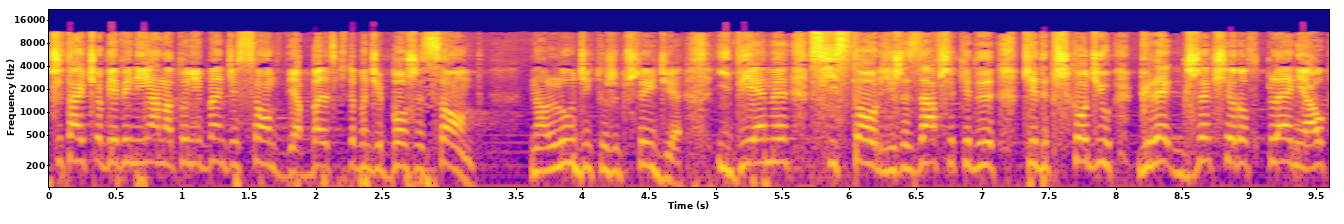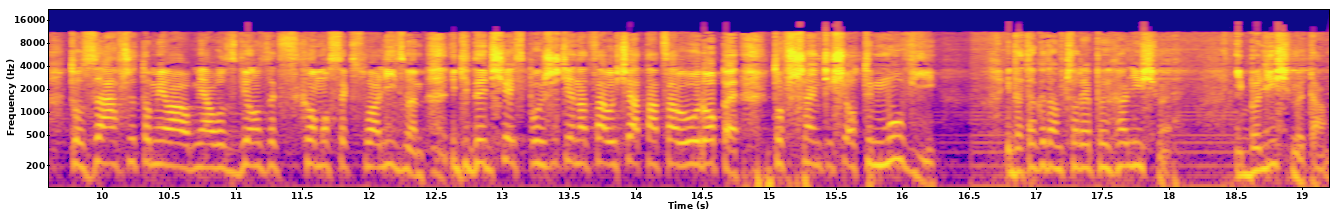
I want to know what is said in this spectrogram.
Czytajcie objawienie Jana, to nie będzie sąd diabelski, to będzie Boży sąd na ludzi, którzy przyjdzie. I wiemy z historii, że zawsze, kiedy, kiedy przychodził grzech, się rozpleniał, to zawsze to miało, miało związek z homoseksualizmem. I kiedy dzisiaj spojrzycie na cały świat, na całą Europę, to wszędzie się o tym mówi. I dlatego tam wczoraj pojechaliśmy. I byliśmy tam.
